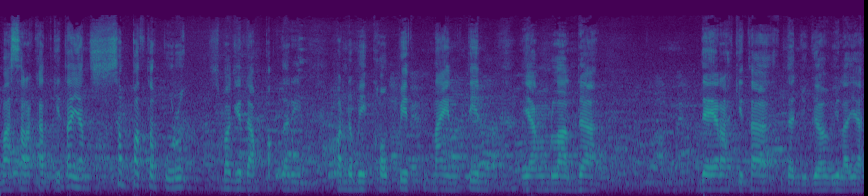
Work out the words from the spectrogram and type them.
masyarakat kita yang sempat terpuruk sebagai dampak dari pandemi COVID-19 yang melanda daerah kita dan juga wilayah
